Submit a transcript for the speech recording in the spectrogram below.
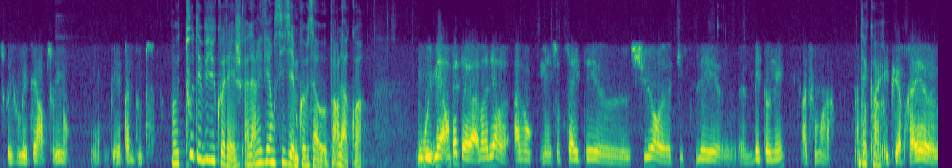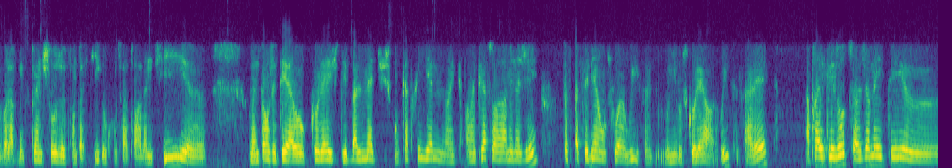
ce que je voulais faire absolument. Il n'y avait pas de doute. Au tout début du collège, à l'arrivée en sixième, comme ça, par là, quoi. Oui, mais en fait, euh, à vrai dire, euh, avant. Mais sauf que ça a été euh, sûr, euh, ficelé, bétonné à ce moment-là. D'accord. Et puis après, voilà, bon, plein de choses fantastiques au conservatoire d'Annecy. en même temps, j'étais au collège des Balmettes jusqu'en quatrième, en classe horaire aménagée. Ça se passait bien en soi, oui. au niveau scolaire, oui, ça, ça allait. Après, avec les autres, ça n'a jamais été euh,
